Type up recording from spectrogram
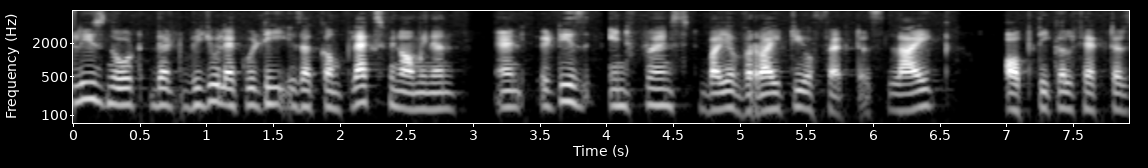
Please note that visual acuity is a complex phenomenon and it is influenced by a variety of factors like optical factors,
